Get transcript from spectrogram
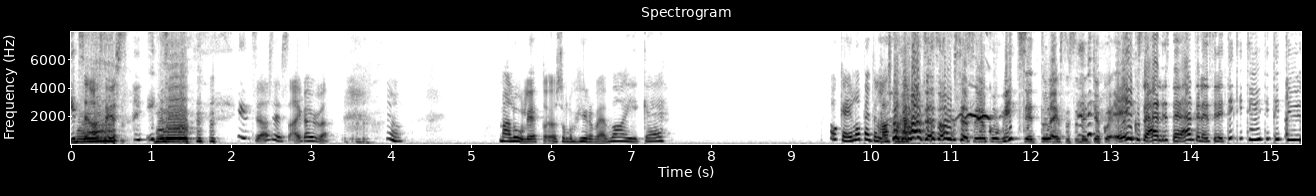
Itse asiassa, itse, itse asiassa aika hyvä. Joo. Mä luulin, että toi olisi ollut hirveän vaikea. Okei, lopetellaan sitä. Onko se joku vitsi, että tuleeko tässä nyt joku, ei kun se äänestää, ääntelee silleen ti ti ti ti ti ti.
